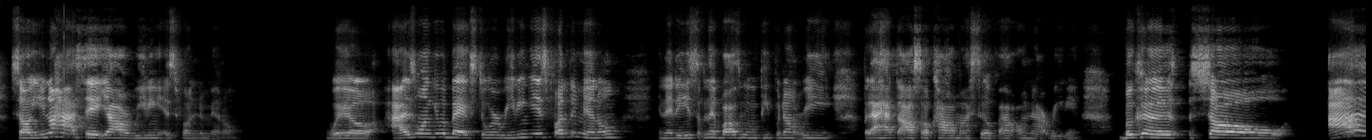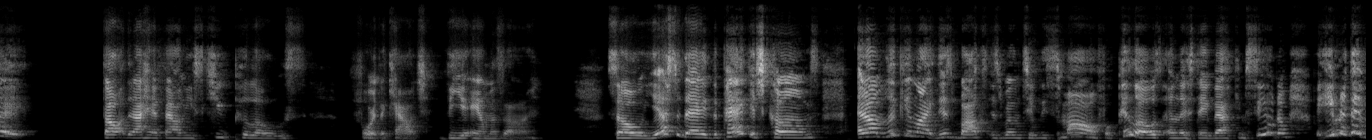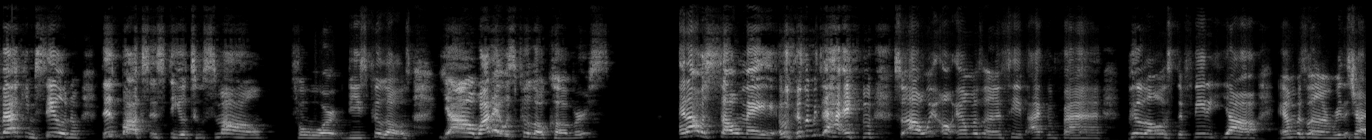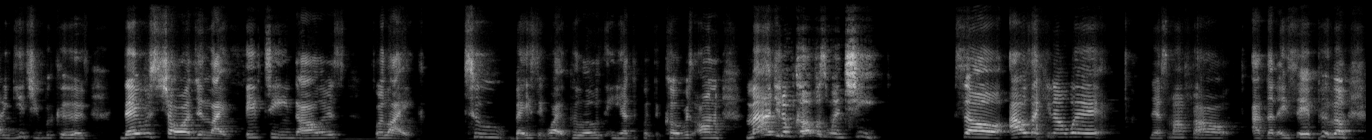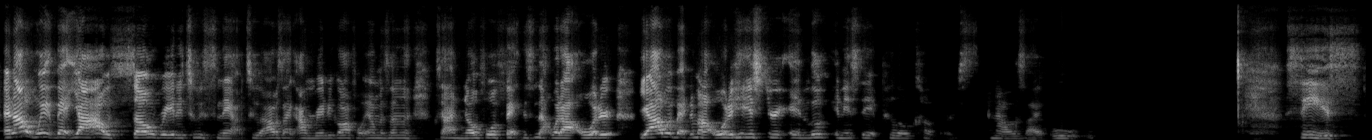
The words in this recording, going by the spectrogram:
So you know how I said y'all reading is fundamental. Well, I just want to give a backstory. Reading is fundamental. And it is something that bothers me when people don't read, but I have to also call myself out on not reading. Because so I thought that I had found these cute pillows for the couch via Amazon. So yesterday the package comes and I'm looking like this box is relatively small for pillows unless they vacuum sealed them. But even if they vacuum sealed them, this box is still too small for these pillows. Y'all, why they was pillow covers? And I was so mad. Let me tell you. So I went on Amazon to see if I can find pillows to fit it. Y'all, Amazon really tried to get you because they was charging like $15 for like two basic white pillows and you have to put the covers on them. Mind you, them covers went cheap. So I was like, you know what? That's my fault. I thought they said pillow. And I went back, y'all. I was so ready to snap too. I was like, I'm ready to go off on Amazon because I know for a fact it's not what I ordered. Y'all went back to my order history and looked and it said pillow covers. And I was like, ooh. Sis.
